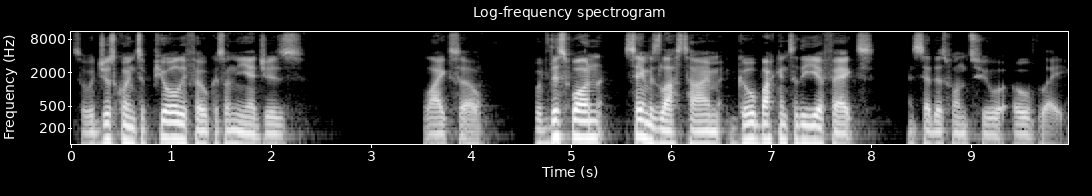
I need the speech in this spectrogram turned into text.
So we're just going to purely focus on the edges like so. With this one, same as last time, go back into the effects and set this one to overlay.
